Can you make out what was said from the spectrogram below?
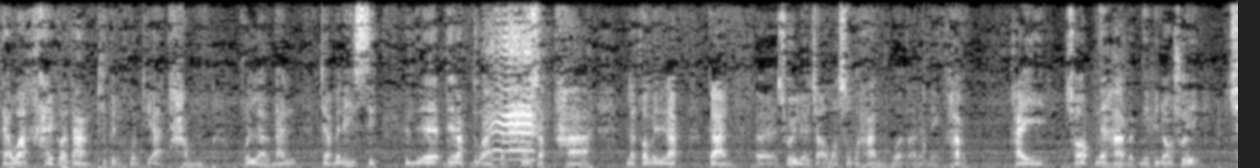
แต่ว่าใครก็ตามที่เป็นคนที่อาจทำคนเหล่านั้นจะไม่ได้สิทธิ์ได้รับดุอาจากผู้ศรัทธา แล้วก็ไม่ได้รับการช่วยเหลือจากอัลลอฮ์ซุบฮานะฮูวตานั่นเองครับ ใครชอบเนื้อหาแบบนี้พี่น้องช่วยแช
